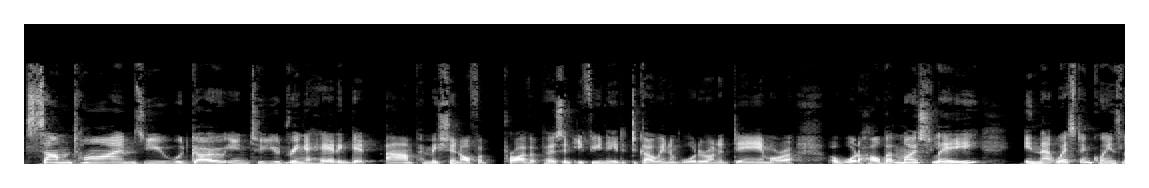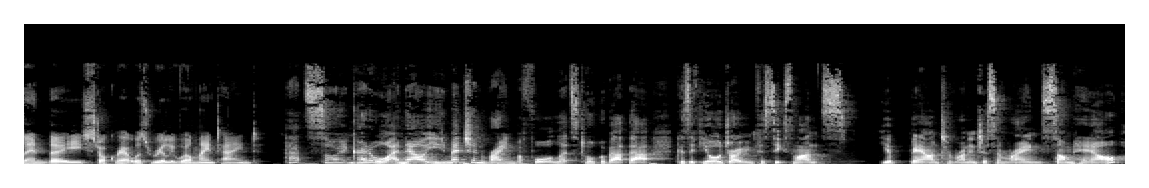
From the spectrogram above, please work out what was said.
Sometimes you would go into, you'd ring ahead and get um, permission off a private person if you needed to go in and water on a dam or a, a water hole, but mostly in that Western Queensland, the stock route was really well maintained. That's so incredible. And now you mentioned rain before. Let's talk about that. Because if you're droving for six months, you're bound to run into some rain somehow.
